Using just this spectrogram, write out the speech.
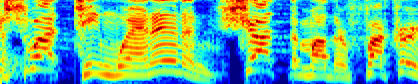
The SWAT team went in and shot the motherfucker.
